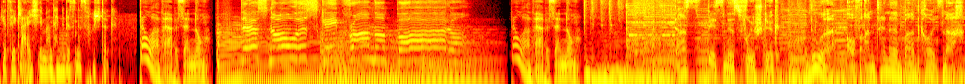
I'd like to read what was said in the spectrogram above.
Jetzt hier gleich im Antenne Business Frühstück. Dauerwerbesendung. There's no escape from the bottom. Dauerwerbesendung. Das Business Frühstück. Nur auf Antenne Bad Kreuznach.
